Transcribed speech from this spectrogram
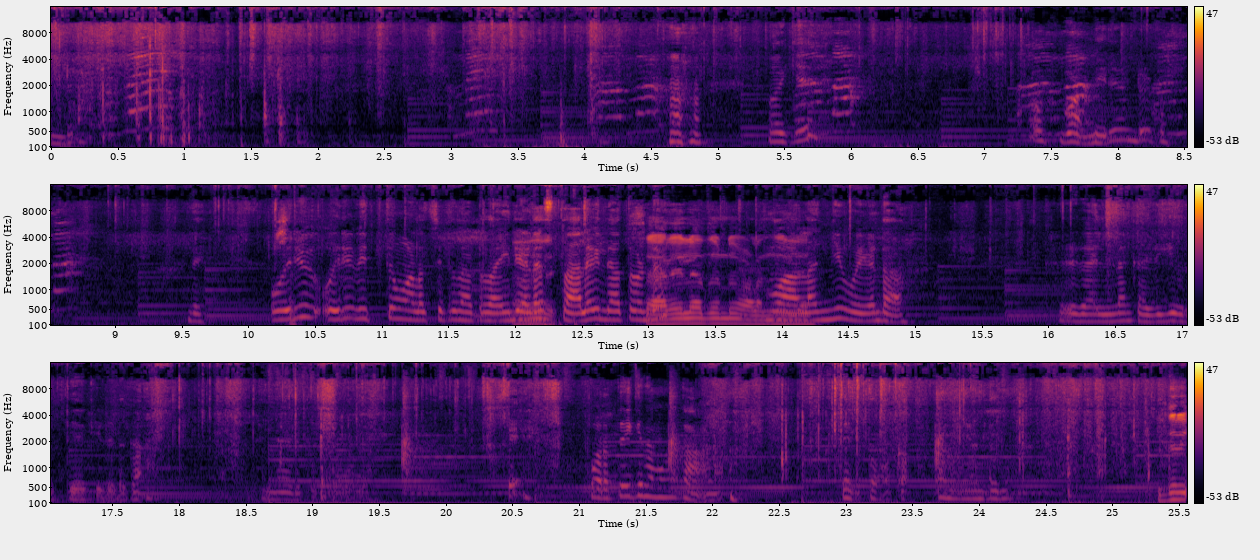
ഉണ്ട്. ഓ കേട്ടോ ഒരു ഒരു വിത്ത് മുളച്ചിട്ട് നട്ടത്. അതിന്റെ ഇടയിൽ സ്ഥലം ഇല്ലാത്തോണ്ട് വളഞ്ഞു പോയണ്ടാ എല്ലാം കഴുകി വൃത്തിയാക്കിയിട്ടെടുക്കാം. എല്ലാം എടുക്കാം പുറത്തേക്ക് നമുക്ക് കാണാം. എടുത്ത് നോക്കാം. അങ്ങനെയുണ്ടെന്ന് ഇതിന്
